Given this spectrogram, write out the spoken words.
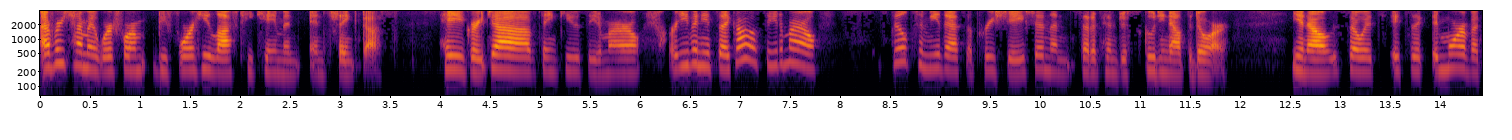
every time i worked for him before he left he came in and thanked us hey great job thank you see you tomorrow. Or even it's like oh see you tomorrow. Still to me that's appreciation instead of him just scooting out the door. You know so it's it's a, more of an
